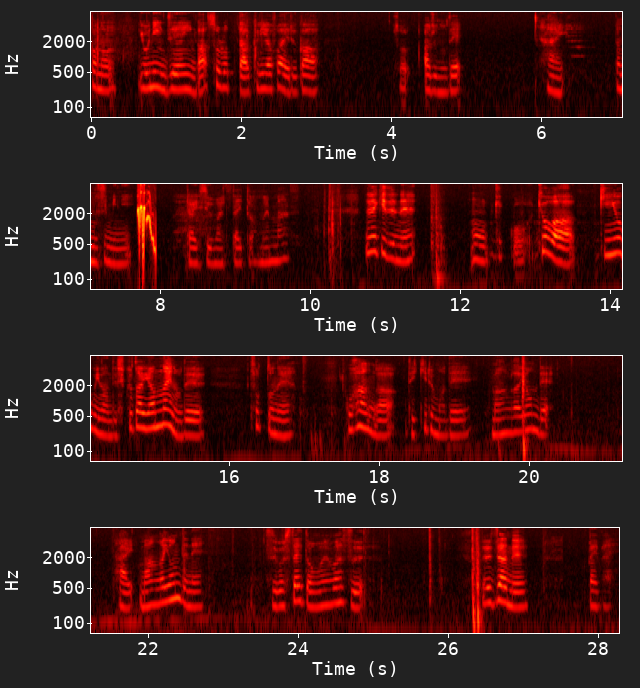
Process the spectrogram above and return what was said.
この4人全員が揃ったクリアファイルがあるのではい。楽しみに来週待ちたいと思います。というわけでねもう結構今日は金曜日なんで宿題やんないのでちょっとねご飯ができるまで漫画読んではい漫画読んでね過ごしたいと思います。それじゃあねバイバイ。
